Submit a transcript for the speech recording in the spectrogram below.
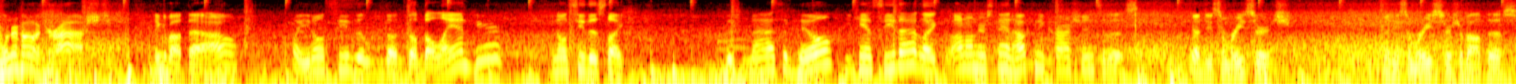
Wonder how it crashed. Think about that. How? Oh, you don't see the, the, the, the land here? You don't see this like this massive hill you can't see that like i don't understand how can you crash into this you gotta do some research gotta do some research about this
